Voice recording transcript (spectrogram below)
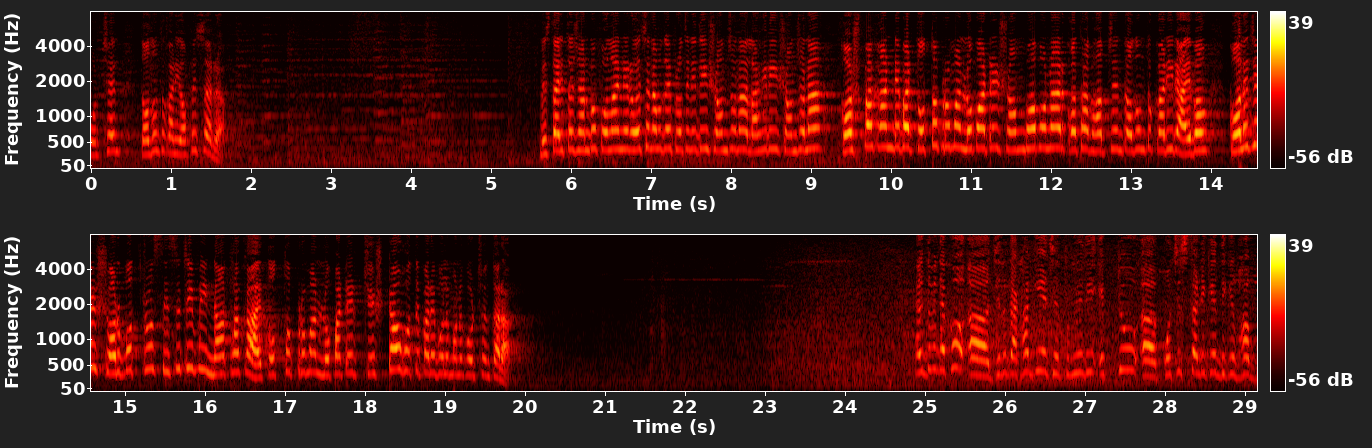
করছেন তদন্তকারী অফিসাররা। বিস্তারিত জানব ফোনলাইনে রয়েছেন আমাদের প্রতিনিধি সঞ্জনা লাহিরি সঞ্জনা কসবা কাণ্ডে বা তথ্য প্রমাণ লোপাটের সম্ভাবনার কথা ভাবছেন তদন্তকারীরা এবং কলেজের সর্বত্র সিসিটিভি না থাকায় তথ্য প্রমাণ লোপাটের চেষ্টাও হতে পারে বলে মনে করছেন তারা। যেটা দেখা গিয়েছে, তুমি যদি একটু পঁচিশ তারিখের দিকে ভাবো,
